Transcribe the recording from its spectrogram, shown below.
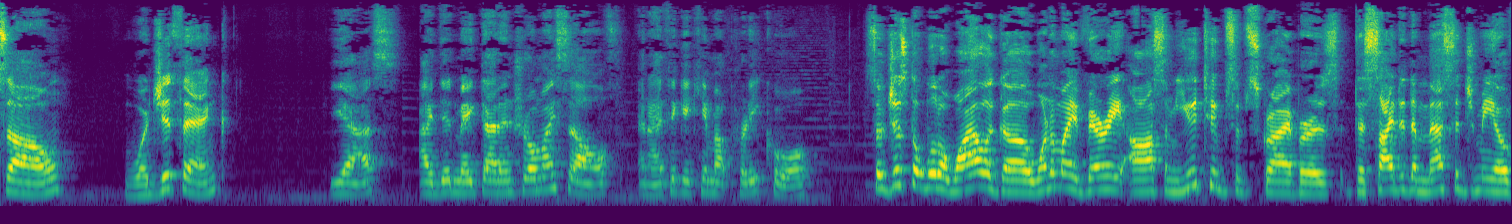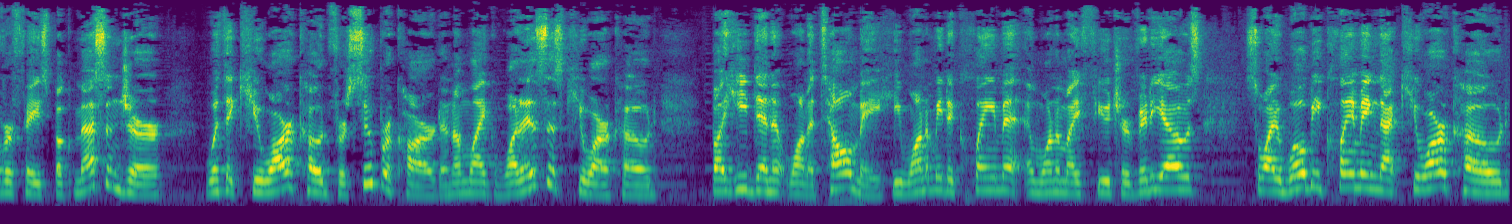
So, what'd you think? Yes, I did make that intro myself, and I think it came out pretty cool. So just a little while ago, one of my very awesome YouTube subscribers decided to message me over Facebook Messenger with a QR code for Supercard, and I'm like, what is this QR code? But he didn't want to tell me. He wanted me to claim it in one of my future videos, so I will be claiming that QR code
